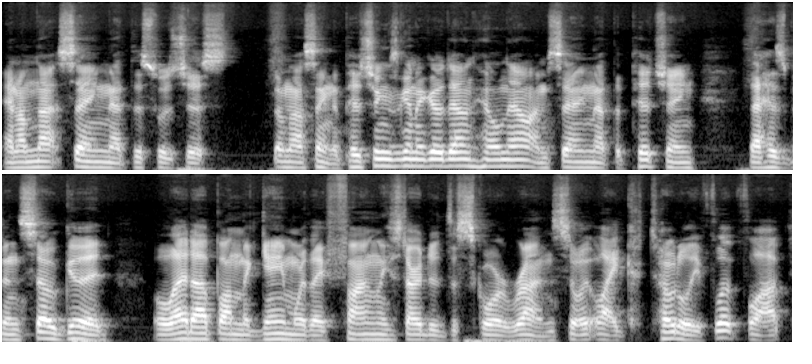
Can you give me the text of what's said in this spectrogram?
and I'm not saying that this was just, I'm not saying the pitching is going to go downhill now. I'm saying that the pitching that has been so good let up on the game where they finally started to score runs. So it like totally flip flopped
